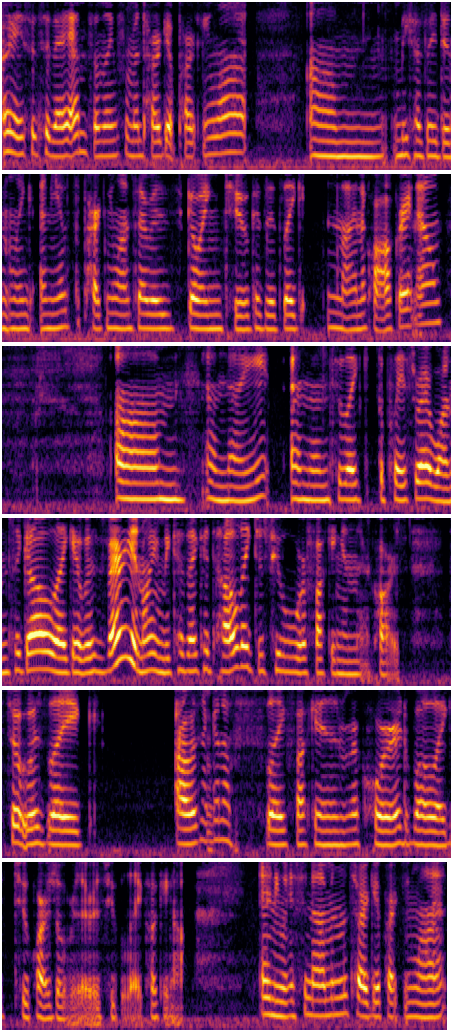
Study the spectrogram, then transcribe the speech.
Okay, so today I'm filming from a Target parking lot um, because I didn't like any of the parking lots I was going to because it's like nine o'clock right now um, at night. And then, so like the place where I wanted to go, like it was very annoying because I could tell like just people were fucking in their cars. So it was like I wasn't gonna f- like fucking record while like two cars over there was people like hooking up. Anyway, so now I'm in the Target parking lot.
